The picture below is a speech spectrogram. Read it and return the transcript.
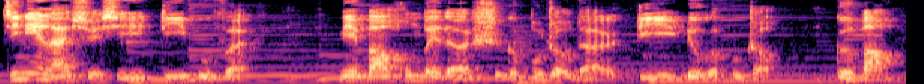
今天来学习第一部分，面包烘焙的十个步骤的第六个步骤——割包。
